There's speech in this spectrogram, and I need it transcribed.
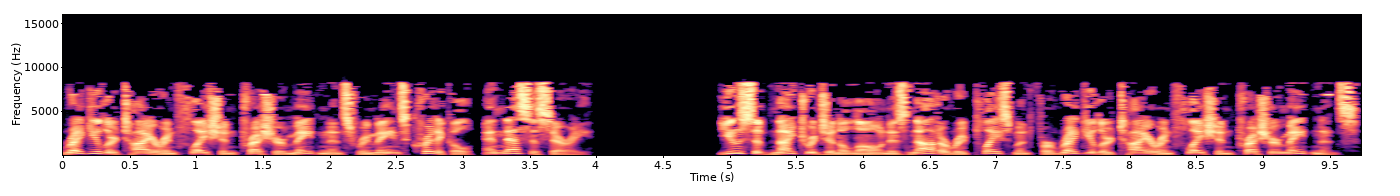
regular tire inflation pressure maintenance remains critical and necessary. Use of nitrogen alone is not a replacement for regular tire inflation pressure maintenance.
